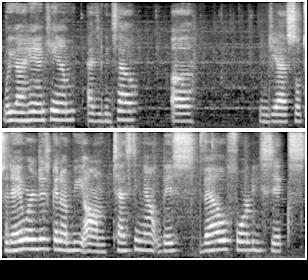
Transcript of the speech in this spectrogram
We got hand cam, as you can tell. Uh, and yeah, so today we're just going to be um testing out this Vel 46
